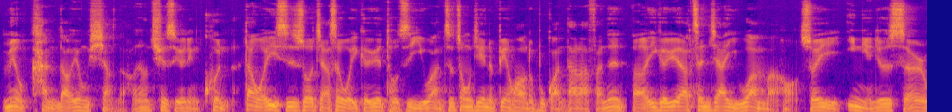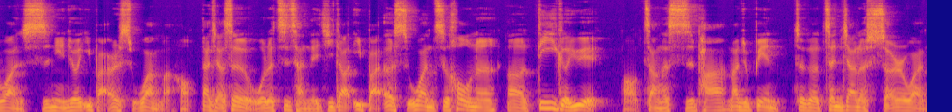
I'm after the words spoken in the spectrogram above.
没有看到，用想的，好像确实有点困难。但我意思是说，假设我一个月投资一万，这中间的变化我都不管它了，反正呃一个月要增加一万嘛，哈，所以一年就是十二万，十年就一百二十万嘛，哈。那假设我的资产累积到一百二十万之后呢，呃，第一个月。哦，涨了十趴，那就变这个增加了十二万。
